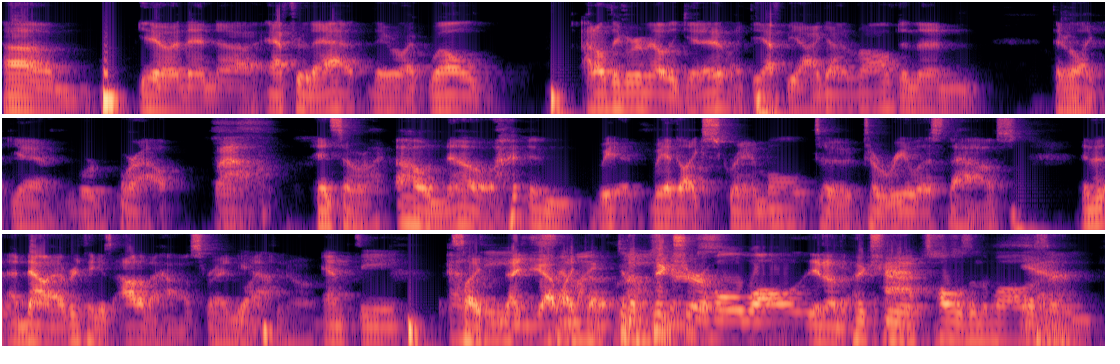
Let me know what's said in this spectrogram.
Um, you know, and then uh, after that, they were like, well, I don't think we're gonna be able to get it. Like the FBI got involved, and then they were like, yeah, we're we're out. Wow. And so we're like, oh no, and we we had to like scramble to to relist the house, and, then, and now everything is out of the house, right? And Yeah. like you know, Empty. It's like now you got like the, the semi-closed. picture hole wall, you know, the picture Patched. holes in the walls, Yeah. and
